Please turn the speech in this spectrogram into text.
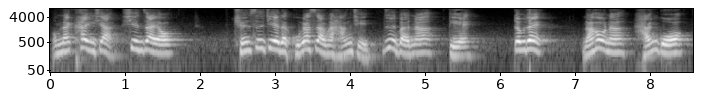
我们来看一下现在哦。全世界的股票市场的行情，日本呢跌，对不对？然后呢，韩国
